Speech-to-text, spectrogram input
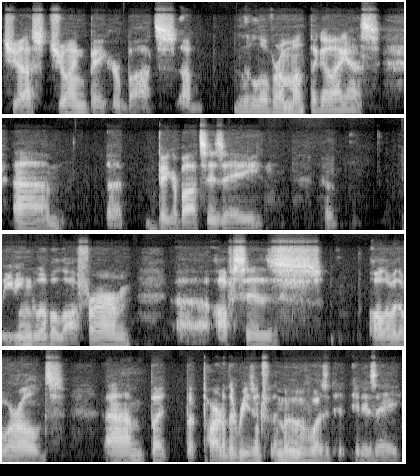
just joined Baker Botts a little over a month ago, I guess. Um, uh, Baker Botts is a, a, leading global law firm, uh, offices all over the world. Um, but but part of the reason for the move was it, it is a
